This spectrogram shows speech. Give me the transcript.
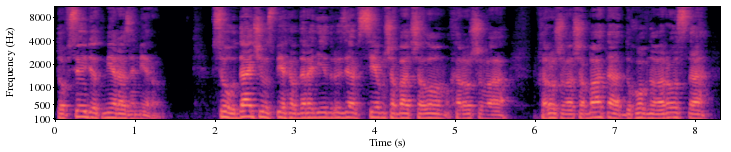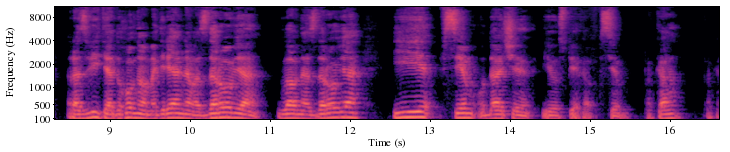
то все идет мера за меру. Все, удачи, успехов, дорогие друзья. Всем шаббат шалом, хорошего, хорошего шаббата, духовного роста, развития духовного, материального, здоровья, главное здоровья. И всем удачи и успехов. Всем пока, пока.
